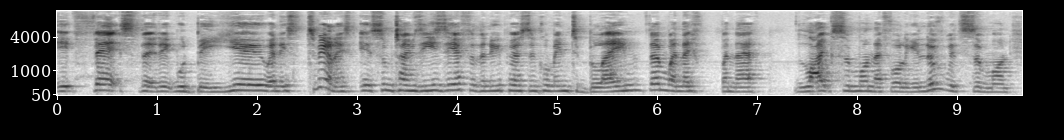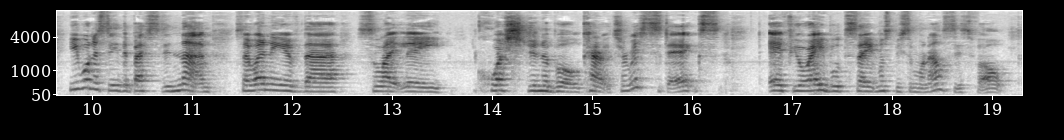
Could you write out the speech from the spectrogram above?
it fits that it would be you. And it's to be honest, it's sometimes easier for the new person come in to blame them when they when they're like someone, they're falling in love with someone. You want to see the best in them. So any of their slightly questionable characteristics if you're able to say it must be someone else's fault,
